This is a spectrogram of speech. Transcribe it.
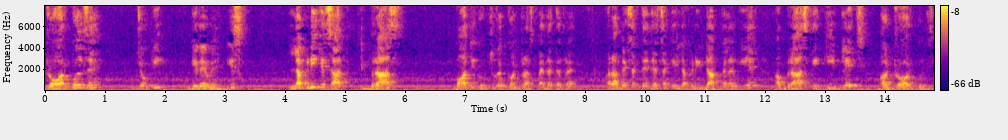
ड्रॉर पुल्स हैं जो कि गिरे हुए हैं। इस लकड़ी के साथ ब्रास बहुत ही खूबसूरत कॉन्ट्रास्ट पैदा कर रहा है। और आप देख सकते हैं जैसा कि लकड़ी डार्क कलर की है और ब्रास की की प्लेट्स और ड्रॉर पुल्स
